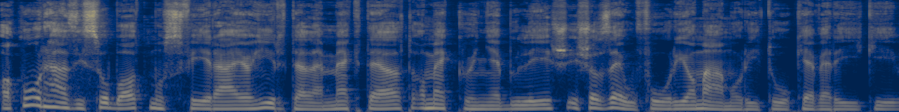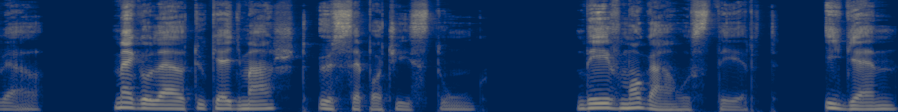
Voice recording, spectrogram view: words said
A kórházi szoba atmoszférája hirtelen megtelt a megkönnyebbülés és az eufória mámorító keverékével. Megöleltük egymást, összepacsisztunk. Dév magához tért. Igen,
